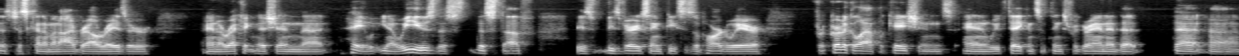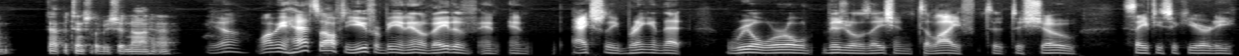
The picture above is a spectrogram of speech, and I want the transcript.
it's just kind of an eyebrow raiser and a recognition that hey you know we use this this stuff these these very same pieces of hardware for critical applications and we've taken some things for granted that that um, that potentially we should not have yeah. Well, I mean, hats off to you for being innovative and, and actually bringing that real world visualization to life to, to show safety, security,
